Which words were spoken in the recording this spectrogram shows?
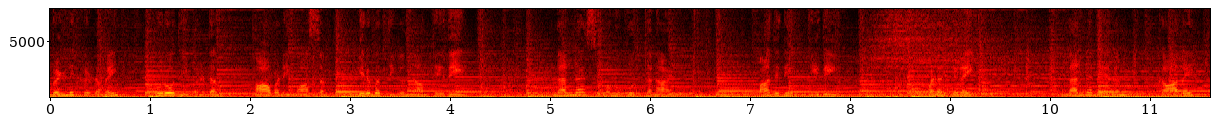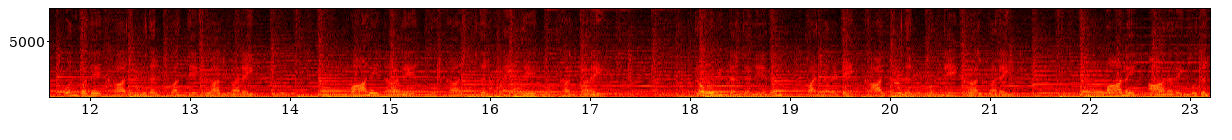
வெள்ளிக்கிழமை குரோதி வருடம் ஆவணி மாசம் இருபத்தி ஒன்னாம் தேதி. நல்ல சுபமுகூர்த்த நாள். அதிதி திதி. வளர்கிறை நல்ல நேரம் காலை ஒன்பதே கால் முதல் பத்தே கால் வரை. மாலை நாளே முக்கால் முதல் ஐந்தே முக்கால் வரை. கௌரி நல்ல நேரம் பன்னெண்டே கால் முதல் ஒன்னே கால் வரை. மாலை ஆறரை முதல்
